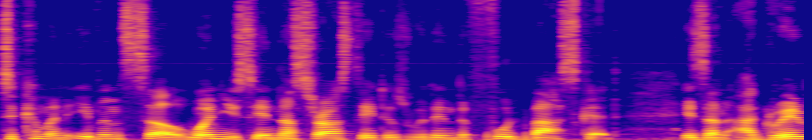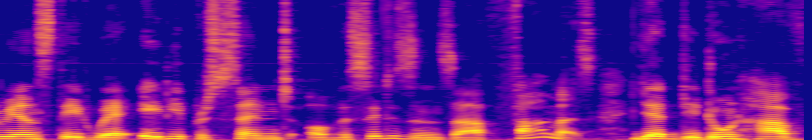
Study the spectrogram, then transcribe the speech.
to come and even sell? When you say Nasarawa state is within the food basket is an agrarian state where 80% of the citizens are farmers yet they don't have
